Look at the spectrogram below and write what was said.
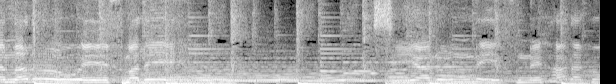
jannadu ifmade siyaadun ifne hadako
